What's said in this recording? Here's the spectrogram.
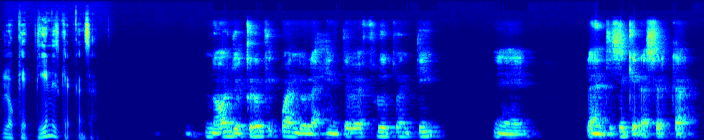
lo que tienes que alcanzar. No, yo creo que cuando la gente ve fruto en ti, eh, la gente se quiere acercar.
